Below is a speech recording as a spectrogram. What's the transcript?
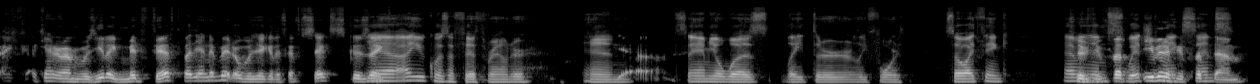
I can't remember. Was he like mid fifth by the end of it, or was he like the fifth, sixth? Because like, yeah, Aiyuk was a fifth rounder, and yeah. Samuel was late third, early fourth. So I think having so them flip, switch even if you flip sense. them,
